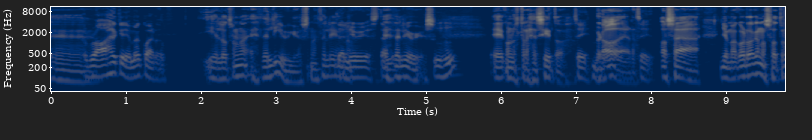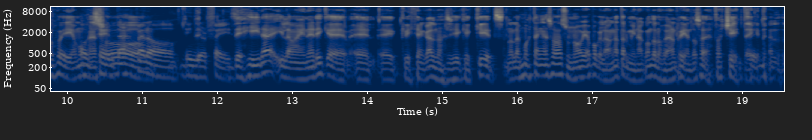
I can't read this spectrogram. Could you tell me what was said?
Eh, Raw es el que yo me acuerdo. Y el otro no, es Delirious, ¿no es Delirious? Delirious Es Delirious. Eh, con los trajecitos. Sí. Brother. Sí. O sea, yo me acuerdo que nosotros veíamos eso. pero in your face. De gira y la vaina y que eh, Cristian Gal nos decía que kids, no les muestran eso a su novia porque le van a terminar cuando los vean riéndose de estos chistes y tal.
